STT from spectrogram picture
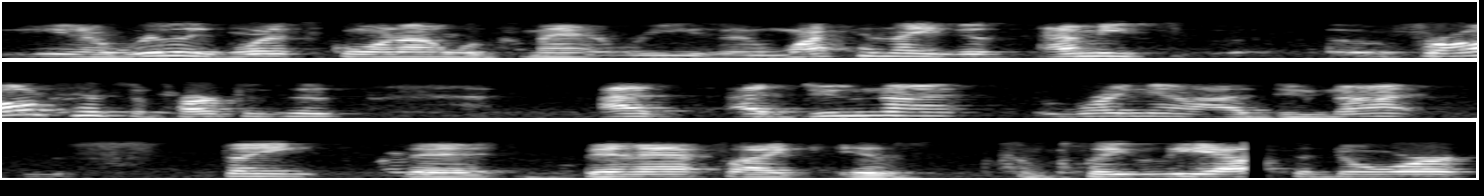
you know really what is going on with Matt Reeves and why can they just? I mean, for all intents and purposes, I I do not right now I do not think that Ben Affleck is completely out the door,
